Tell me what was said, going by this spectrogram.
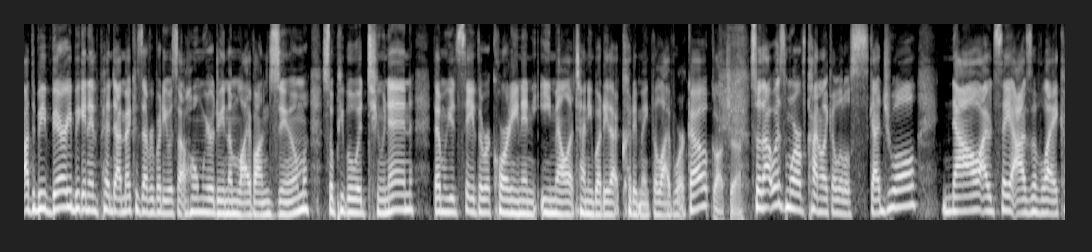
at the very beginning of the pandemic, because everybody was at home, we were doing them live on Zoom. So people would tune in. Then we would save the recording and email it to anybody that couldn't make the live workout. Gotcha. So that was more of kind of like a little schedule. Now I would say as of like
